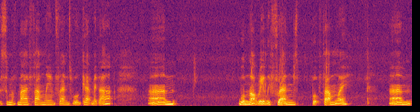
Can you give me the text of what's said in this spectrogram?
some of my family and friends will get me that. Um, well not really friends but family. Um,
